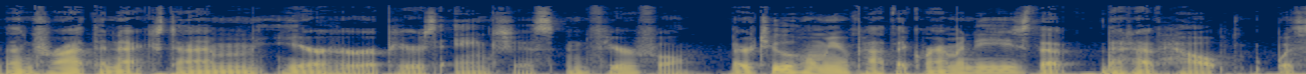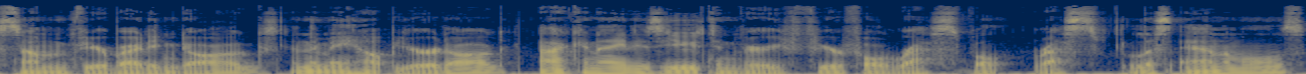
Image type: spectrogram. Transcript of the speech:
then try it the next time he or her appears anxious and fearful. There are two homeopathic remedies that, that have helped with some fear biting dogs, and they may help your dog. Aconite is used in very fearful, restful, restless animals.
